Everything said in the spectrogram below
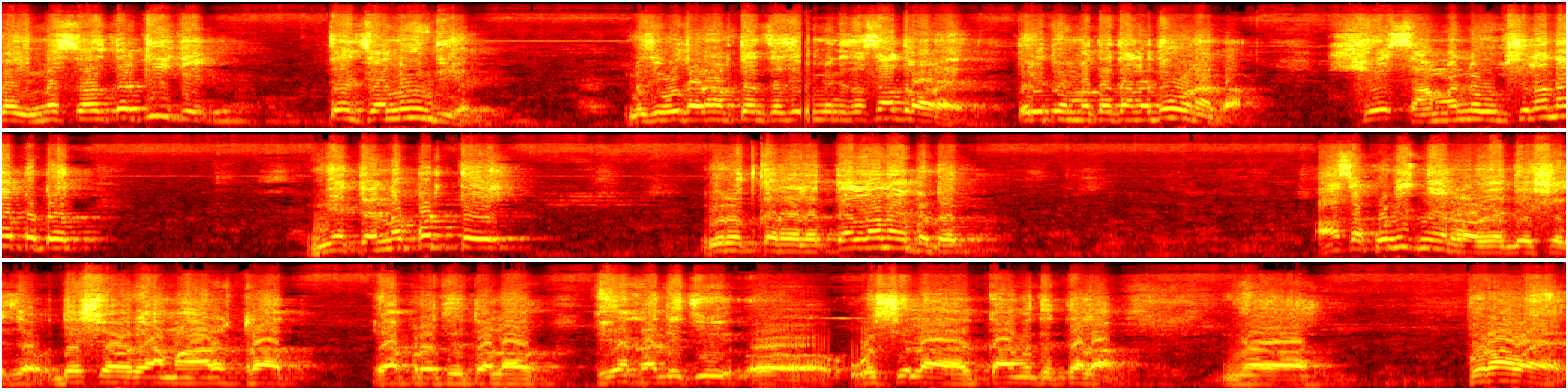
काही नसेल तर ठीक आहे. त्यांच्या नोंदी आहे म्हणजे उदाहरणार्थ त्यांचा जमिनीचा सातबार आहे. तरी तो मत त्यांना देऊ नका. हे सामान्य ओबीसीला नाही पटत. नेत्यांना पटते. विरोध करायला त्यांना नाही पटत. असा कोणीच नाही राव या देशाच्या देशावर या महाराष्ट्रात या प्रतित्वालावर एखाद्याची अं, वशिला काय म्हणते त्याला पुरावा आहे.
